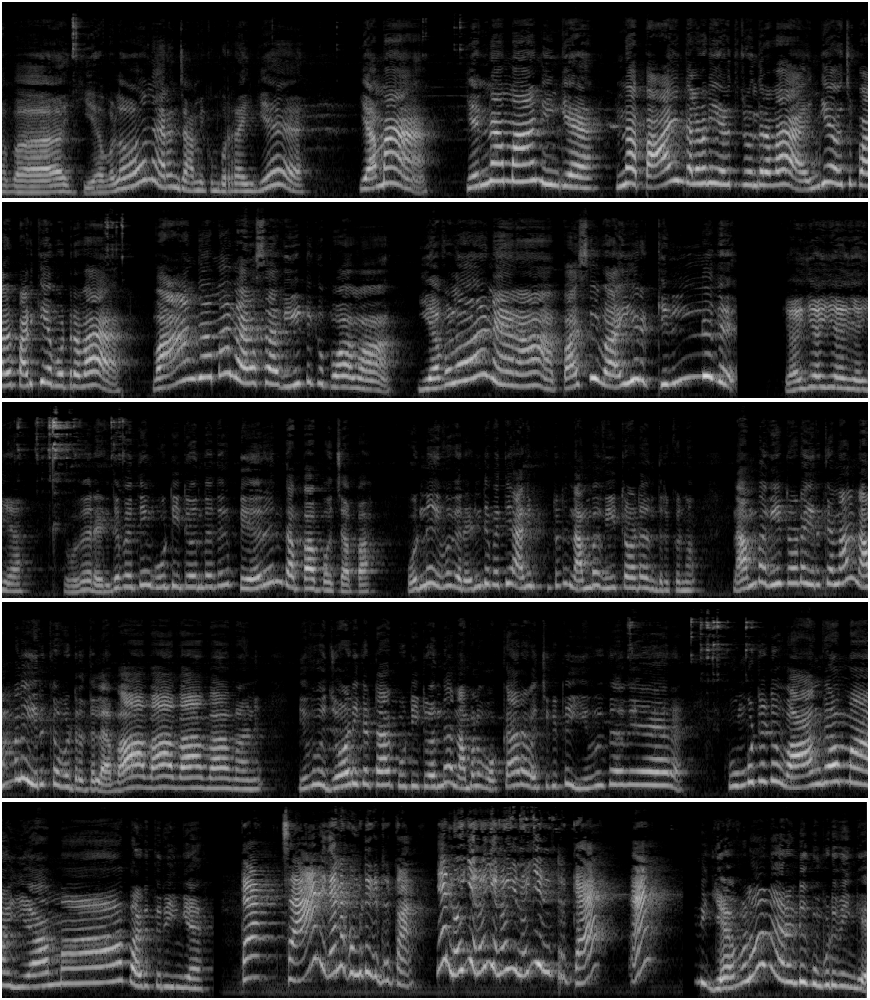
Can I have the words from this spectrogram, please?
அப்பா எவ்வளோ நேரம் சாமி கும்பிடுறீங்க? ஏம்மா என்னம்மா நீங்க? என்ன பாயும் தலைவனையும் எடுத்துட்டு வந்துடவா? இங்கேயே வச்சு ப- போட்டுறவா வாங்கம்மா வரசா வீட்டுக்கு போவோம். எவ்வளோ நேரம்? பசி வயிறு கில்லுது ஐயா ஐயா ஐயா இவங்க ரெண்டு பேர்த்தையும் கூட்டிட்டு வந்தது பெரும் தப்பா போச்சாப்பா. ஒன்று இவங்க ரெண்டு பேர்த்தையும் அனுப்பி விட்டுட்டு நம்ம வீட்டோட இருந்திருக்கணும். நம்ம வீட்டோட இருக்கனால நம்மளும் இருக்க விடுறதில்ல. வா வா வா வா வான்னு. இவங்க ஜோடிக்கட்டா கூட்டிட்டு வந்தா நம்மள உட்கார வச்சுக்கிட்டு இவங்க வேற. கும்பிட்டுட்டு வாங்கம்மா ஏம்மா படுத்துறீங்க? எவ்வளோ நேரண்டி கும்பிடுவீங்க?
